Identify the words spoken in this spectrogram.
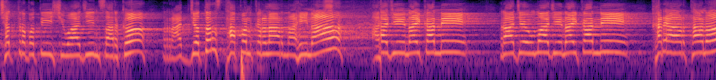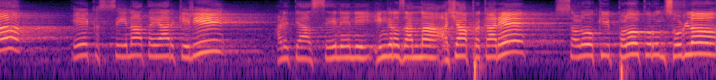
छत्रपती शिवाजींसारखं राज्य तर स्थापन करणार नाही ना? राजे नायकांनी राजे उमाजी नायकांनी खऱ्या अर्थानं एक सेना तयार केली आणि त्या सेनेने इंग्रजांना अशा प्रकारे सळो की पळो करून सोडलं.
